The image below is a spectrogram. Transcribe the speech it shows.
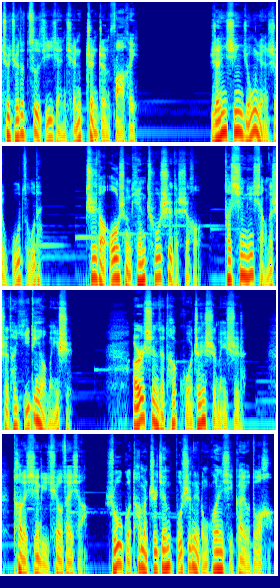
却觉得自己眼前阵阵发黑。人心永远是无足的。知道欧胜天出事的时候，他心里想的是他一定要没事，而现在他果真是没事了。他的心里却又在想，如果他们之间不是那种关系，该有多好。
